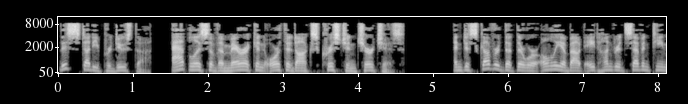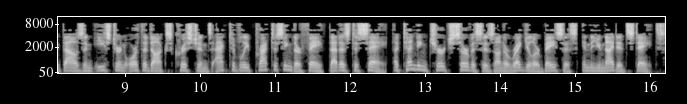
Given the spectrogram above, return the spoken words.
This study produced the Atlas of American Orthodox Christian Churches and discovered that there were only about 817,000 Eastern Orthodox Christians actively practicing their faith that is to say, attending church services on a regular basis in the United States.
